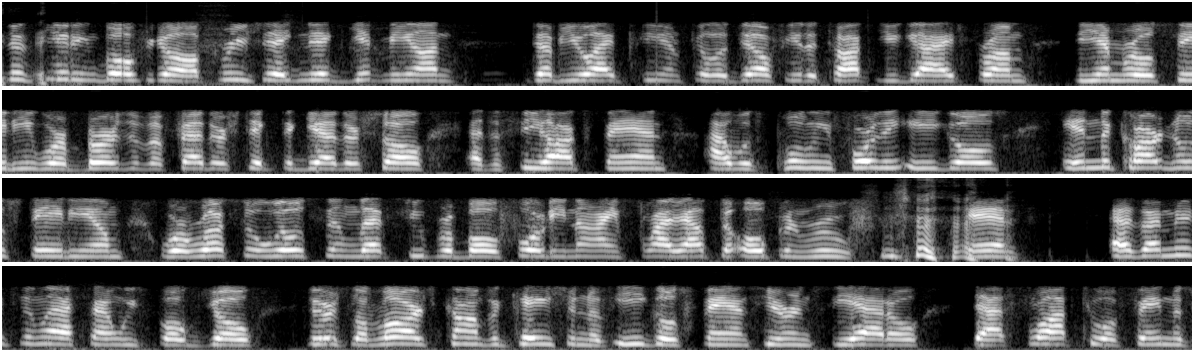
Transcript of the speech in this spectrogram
just kidding, both of y'all. Appreciate Nick getting me on WIP in Philadelphia to talk to you guys from the Emerald City where birds of a feather stick together. So, as a Seahawks fan, I was pulling for the Eagles in the Cardinal Stadium where Russell Wilson let Super Bowl 49 fly out the open roof. and as I mentioned last time we spoke, Joe, there's a large convocation of Eagles fans here in Seattle that flock to a famous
